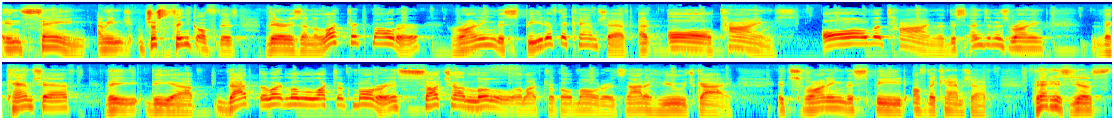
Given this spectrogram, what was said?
insane. I mean, just think of this. There is an electric motor running the speed of the camshaft at all times. All the time that this engine is running, the camshaft, the, the, uh, that little electric motor is such a little electrical motor. It's not a huge guy. It's running the speed of the camshaft. That is just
